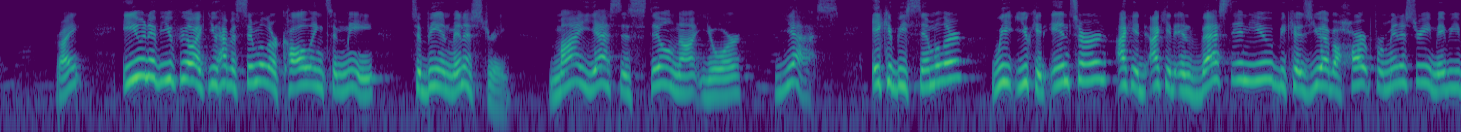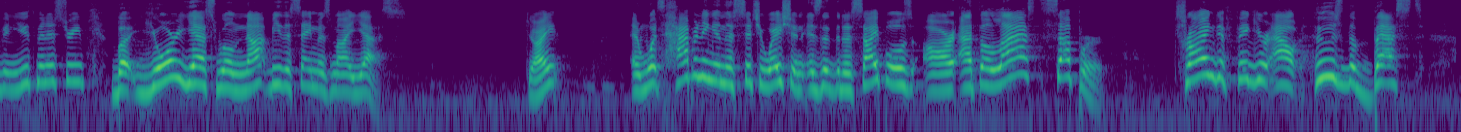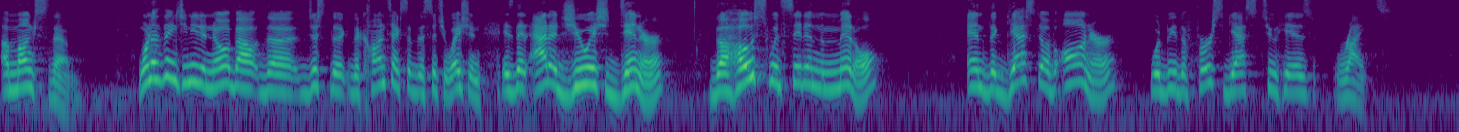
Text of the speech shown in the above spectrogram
Right? Even if you feel like you have a similar calling to me to be in ministry, my yes is still not your yes. It could be similar, we, you could intern. I could, I could invest in you because you have a heart for ministry, maybe even youth ministry. But your yes will not be the same as my yes. Right? And what's happening in this situation is that the disciples are at the Last Supper trying to figure out who's the best amongst them. One of the things you need to know about the, just the, the context of the situation is that at a Jewish dinner, the host would sit in the middle and the guest of honor would be the first guest to his right.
